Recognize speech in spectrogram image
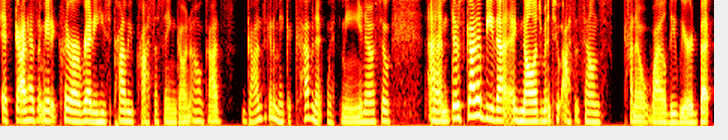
if God hasn't made it clear already, he's probably processing, going, "Oh, God's God's going to make a covenant with me," you know. So, um, there's got to be that acknowledgement to us. It sounds kind of wildly weird, but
